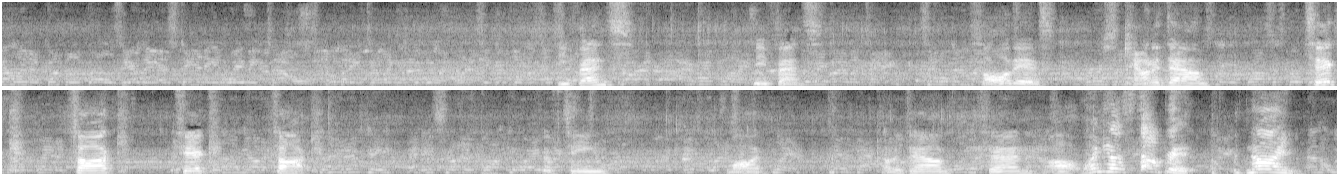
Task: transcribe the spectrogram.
A couple of goals here. They are standing and waving towels. Nobody telling them to do classic across Defense. Defense. That's all it is. Just count it down. Tick, tock, tick, tock. 15. Come on. Count it down. 10. Oh, why do you gotta stop it? With 9. Penalty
